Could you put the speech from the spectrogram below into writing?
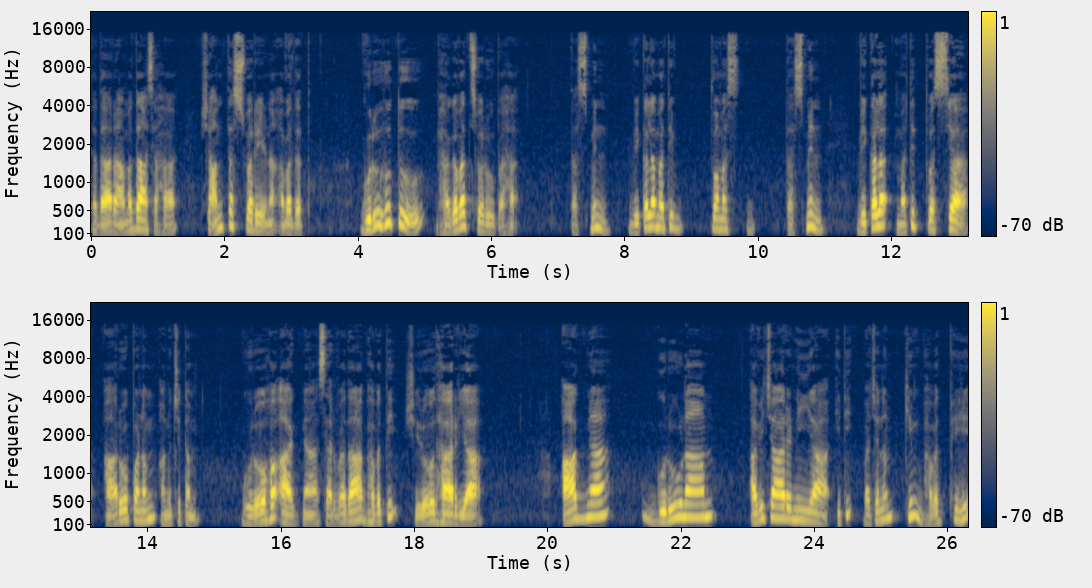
तदा रामदासः शान्तस्वरेण अवदत्। गुरुः तु भगवत्स्वरूपः। तस्मिन् विकलमतित्वमस् तस्मिन् विकलमतित्वस्य आरोपणम् अनुचितम् गुरोः आज्ञा सर्वदा भवति शिरोधार्या। आज्ञा गुरूणाम् अविचारणीया इति वचनं किं भवद्भिः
